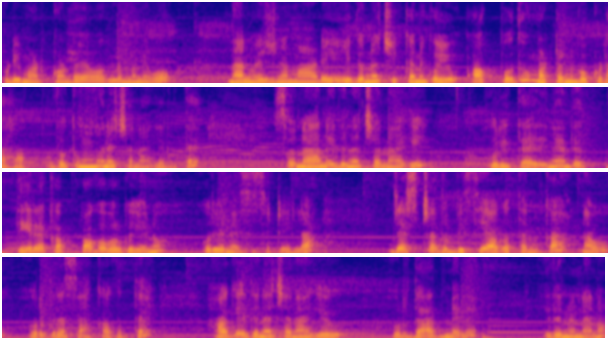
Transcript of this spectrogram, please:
ಪುಡಿ ಮಾಡಿಕೊಂಡು ಯಾವಾಗಲೂ ನೀವು ನಾನ್ ವೆಜ್ನ ಮಾಡಿ ಇದನ್ನು ಚಿಕನ್ಗೂ ಯು ಹಾಕ್ಬೋದು ಮಟನ್ಗೂ ಕೂಡ ಹಾಕ್ಬೋದು. ತುಂಬಾ ಚೆನ್ನಾಗಿರುತ್ತೆ. ಸೊ ನಾನು ಇದನ್ನು ಚೆನ್ನಾಗಿ ಹುರಿತಾ ಇದ್ದೀನಿ. ಅಂದರೆ ತೀರಾ ಕಪ್ಪಾಗೋವರೆಗೂ ಏನು ಹುರಿಯೋ ನೆಸೆಸಿಟಿ ಇಲ್ಲ. ಜಸ್ಟ್ ಅದು ಬಿಸಿ ಆಗೋ ತನಕ ನಾವು ಹುರಿದ್ರೆ ಸಾಕಾಗುತ್ತೆ. ಹಾಗೆ ಇದನ್ನು ಚೆನ್ನಾಗಿ ಹುರಿದಾದ್ಮೇಲೆ ಇದನ್ನು ನಾನು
